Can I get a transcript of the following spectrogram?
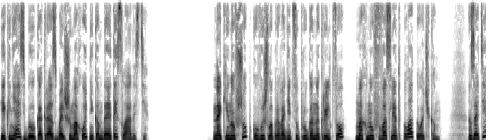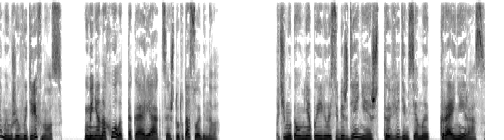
И князь был как раз большим охотником до этой сладости. Накинув шубку, вышла проводить супруга на крыльцо, махнув во след платочком. Затем им же вытерев нос. У меня на холод такая реакция, что тут особенного. Почему-то у меня появилось убеждение, что видимся мы крайний раз.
